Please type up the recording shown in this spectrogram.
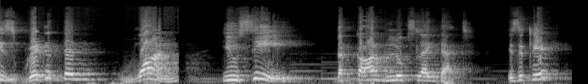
is greater than 1, you see the curve looks like that. Is it clear?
